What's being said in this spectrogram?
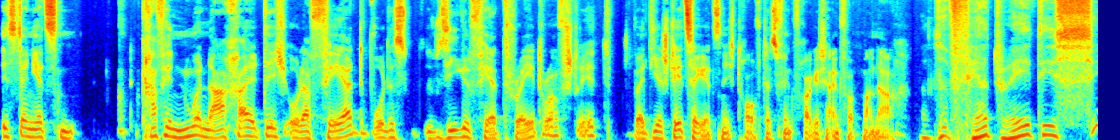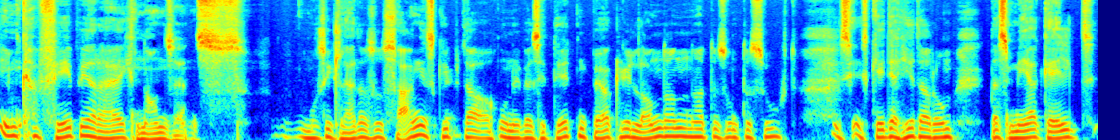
Ist denn jetzt ein Kaffee nur nachhaltig oder fair, wo das Siegel Fair Trade draufsteht? Bei dir steht es ja jetzt nicht drauf, deswegen frage ich einfach mal nach. Also Fair Trade ist im Kaffeebereich Nonsens. Muss ich leider so sagen. Es gibt da auch Universitäten, Berkeley, London hat das untersucht. Es, es geht ja hier darum, dass mehr Geld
